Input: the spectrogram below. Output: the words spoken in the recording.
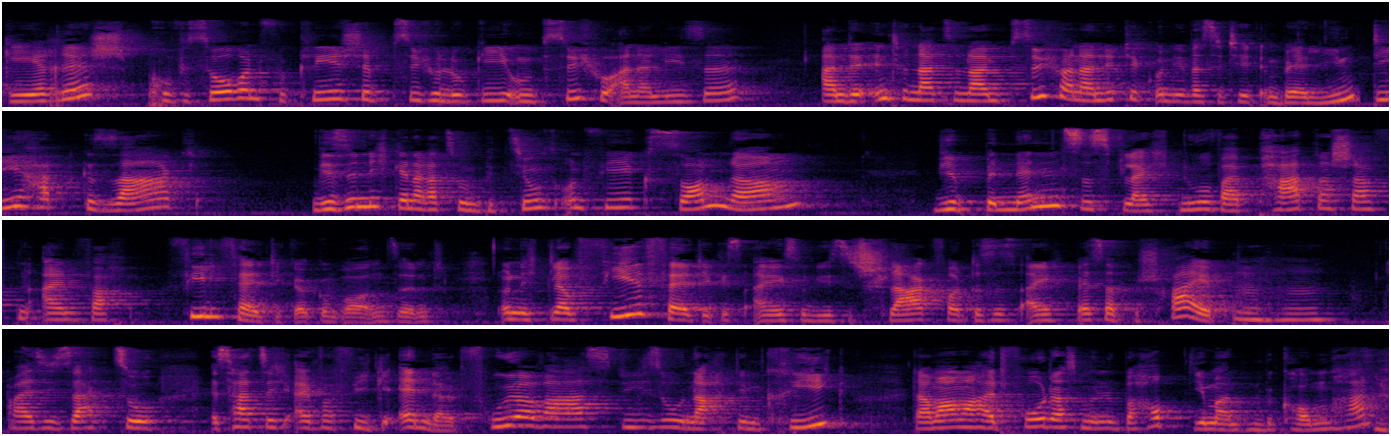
Gerisch, Professorin für klinische Psychologie und Psychoanalyse an der Internationalen Psychoanalytik-Universität in Berlin, die hat gesagt, wir sind nicht Generation beziehungsunfähig, sondern wir benennen es vielleicht nur, weil Partnerschaften einfach vielfältiger geworden sind. Und ich glaube, vielfältig ist eigentlich so dieses Schlagwort, das es eigentlich besser beschreibt. Weil sie sagt so, es hat sich einfach viel geändert. Früher war es wie so nach dem Krieg, da war man halt froh, dass man überhaupt jemanden bekommen hat.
